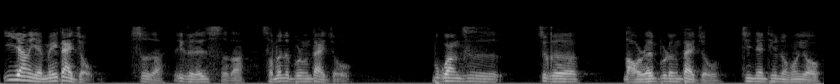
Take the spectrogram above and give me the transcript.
一样也没带走。是的，一个人死了，什么都不能带走。不光是这个老人不能带走，今天听众朋友，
